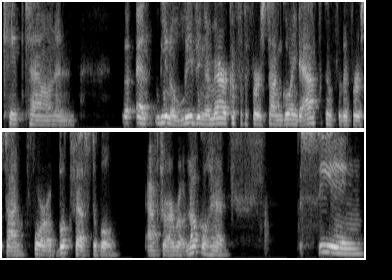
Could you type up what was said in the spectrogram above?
Cape Town and and you know leaving America for the first time, going to Africa for the first time for a book festival after I wrote Knucklehead, seeing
